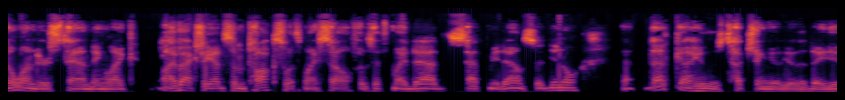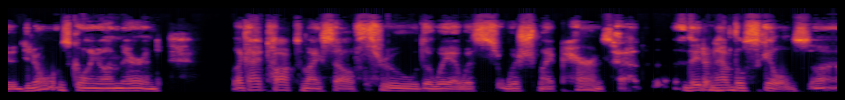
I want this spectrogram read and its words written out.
no understanding. Like I've actually had some talks with myself, as if my dad sat me down, and said, "You know, that that guy who was touching you the other day, you, you know what was going on there?" And like I talked to myself through the way I was, wish my parents had. They didn't have those skills. Uh,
